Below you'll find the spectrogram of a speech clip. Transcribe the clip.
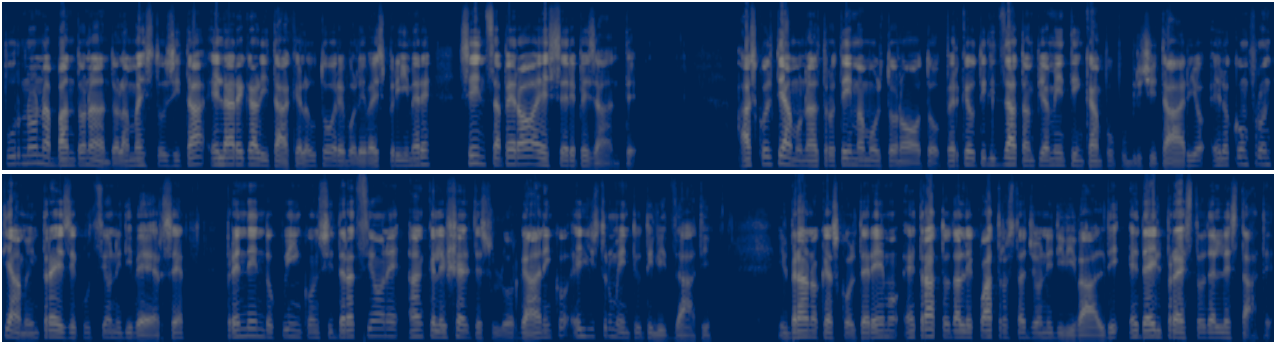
pur non abbandonando la maestosità e la regalità che l'autore voleva esprimere, senza però essere pesante. Ascoltiamo un altro tema molto noto perché utilizzato ampiamente in campo pubblicitario e lo confrontiamo in tre esecuzioni diverse, prendendo qui in considerazione anche le scelte sull'organico e gli strumenti utilizzati. Il brano che ascolteremo è tratto dalle quattro stagioni di Vivaldi ed è il presto dell'estate.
